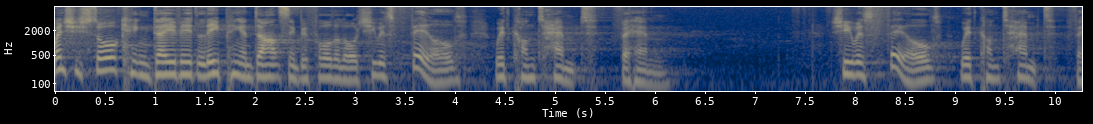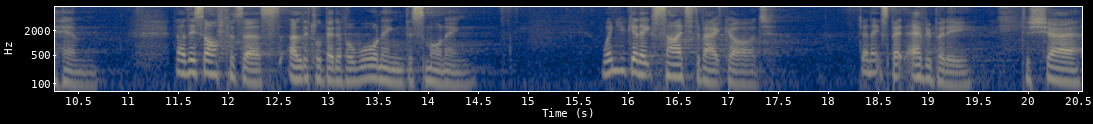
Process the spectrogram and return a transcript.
When she saw King David leaping and dancing before the Lord, she was filled with contempt for him. She was filled with contempt for him. Now, this offers us a little bit of a warning this morning. When you get excited about God, don't expect everybody to share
